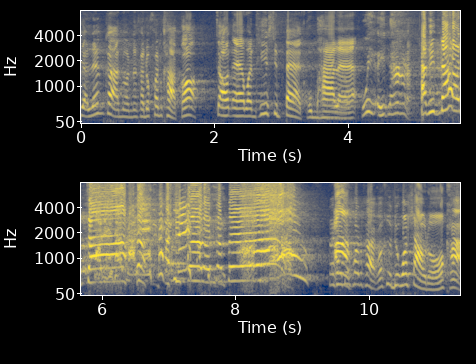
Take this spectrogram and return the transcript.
อย่าเล่นกับอานนท์นะคะทุกคนค่ะก็จะออนแอร์วันที่ 18 กุมภาแล้ว อุ้ยอาทิตย์หน้าอาทิตย์หน้าแล้วจ้าอาทิตย์หน้าแล้วจ้าแม่นะครับ อะ ทุ กคนค่ะก็คือทุกวันเสาร์เนาะค่ะ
